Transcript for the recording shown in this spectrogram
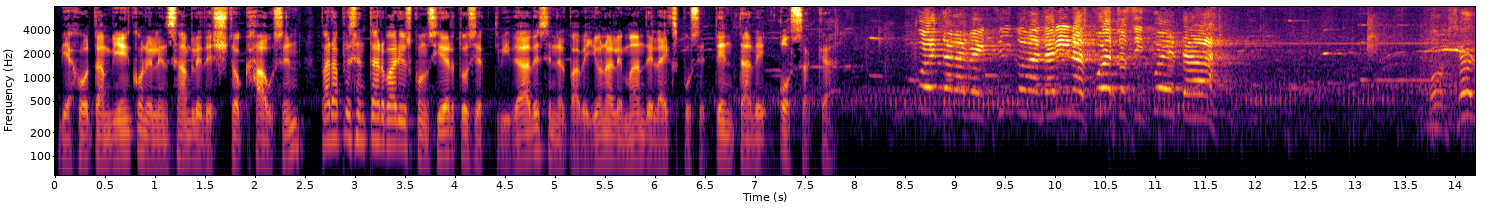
viajó también con el ensamble de Stockhausen para presentar varios conciertos y actividades en el pabellón alemán de la Expo 70 de Osaka. las 25 mandarinas, 450! Por ser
